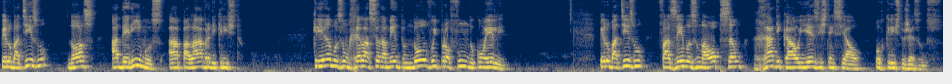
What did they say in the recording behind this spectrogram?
Pelo batismo, nós aderimos à palavra de Cristo. Criamos um relacionamento novo e profundo com Ele. Pelo batismo, fazemos uma opção radical e existencial por Cristo Jesus.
